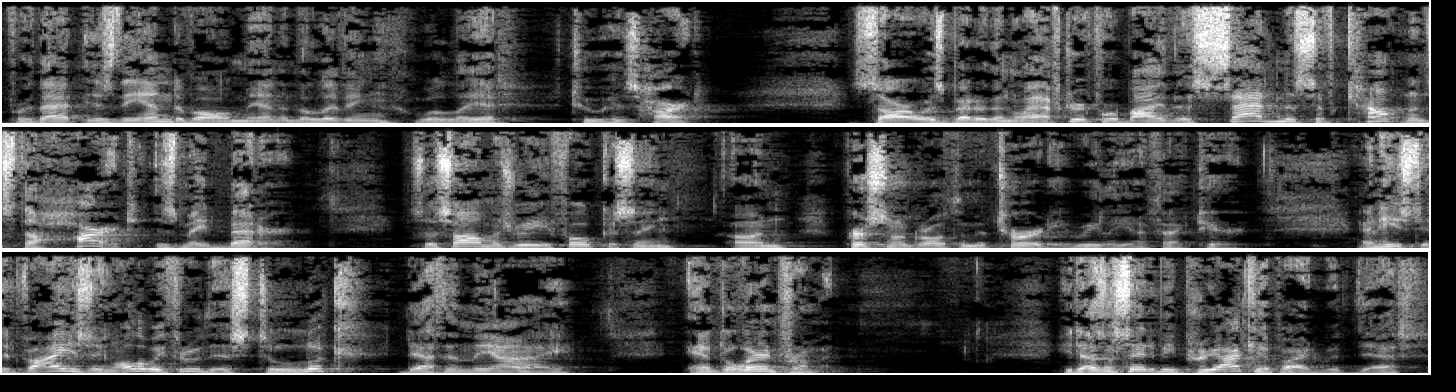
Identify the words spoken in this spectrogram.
For that is the end of all men, and the living will lay it to his heart. Sorrow is better than laughter, for by the sadness of countenance the heart is made better. So Solomon's really focusing on personal growth and maturity, really, in effect here. And he's advising all the way through this to look death in the eye and to learn from it. He doesn't say to be preoccupied with death,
